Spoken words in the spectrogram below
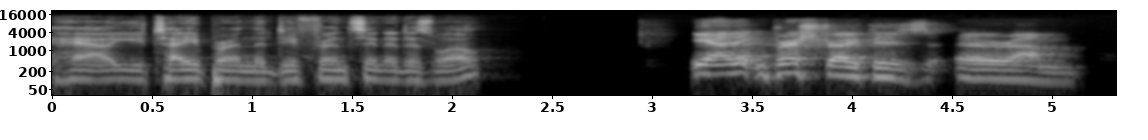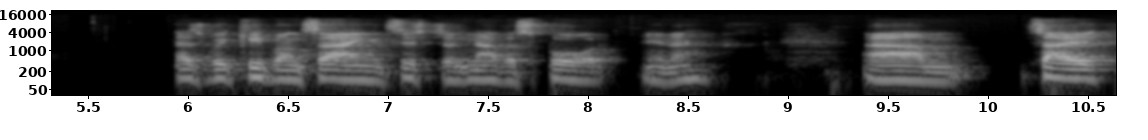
how you taper and the difference in it as well? Yeah, I think breaststrokers are, um, as we keep on saying, it's just another sport, you know. Um, so,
